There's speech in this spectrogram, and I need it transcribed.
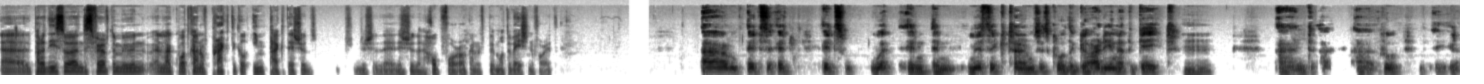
uh, Paradiso and the Sphere of the Moon, and like what kind of practical impact they should they should they should hope for, or kind of the motivation for it. Um, it's it it's what in in mythic terms is called the guardian at the gate, mm-hmm. and uh, uh, who you know,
